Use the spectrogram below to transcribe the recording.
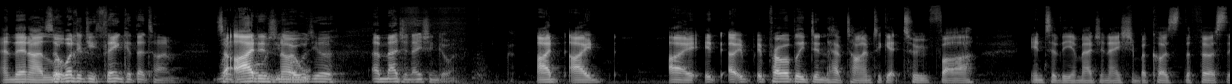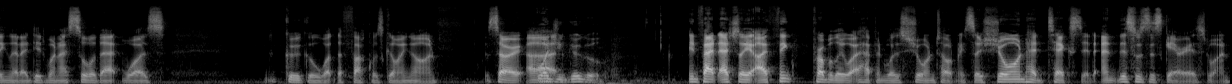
And then I looked So what did you think at that time? So What- I what didn't know- What was your imagination going? I I I it I- it probably didn't have time to get too far into the imagination because the first thing that I did when I saw that was Google what the fuck was going on. So uh, What'd you Google? In fact, actually, I think probably what happened was Sean told me. So Sean had texted, and this was the scariest one.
